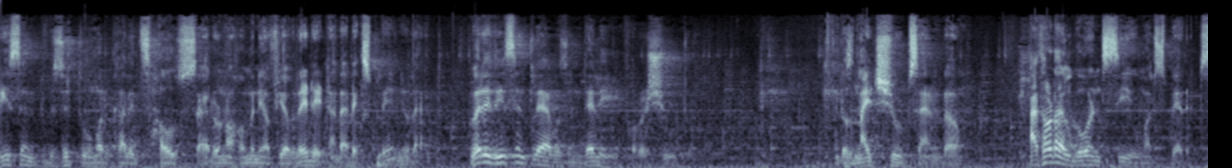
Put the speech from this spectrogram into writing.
recent visit to Umar Khalid's house. I don't know how many of you have read it, and I'll explain you that. Very recently, I was in Delhi for a shoot. It was night shoots, and uh, I thought I'll go and see Umar's parents.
